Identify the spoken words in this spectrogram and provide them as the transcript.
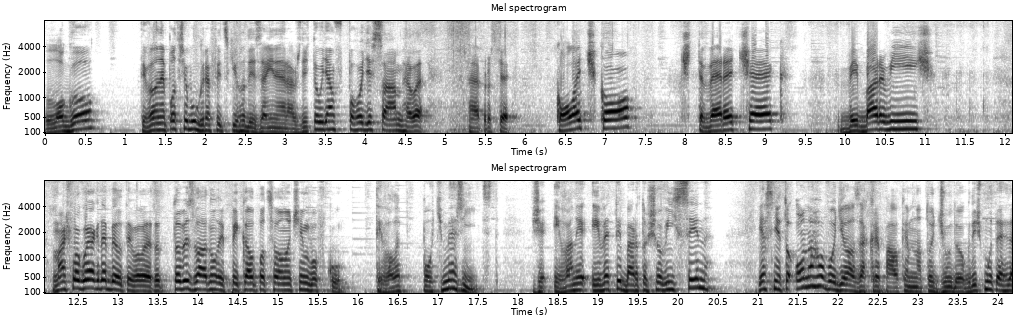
Logo, ty vole nepotřebuji grafického designéra, vždyť to udělám v pohodě sám, hele, hele prostě kolečko, čtvereček, vybarvíš, Máš logo jak debil, ty vole, to, to by zvládnul i pikal po celonočním vovku. Ty vole, pojďme říct, že Ivan je Ivety Bartošový syn. Jasně, to ona ho vodila za krpálkem na to judo, když mu tehdy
